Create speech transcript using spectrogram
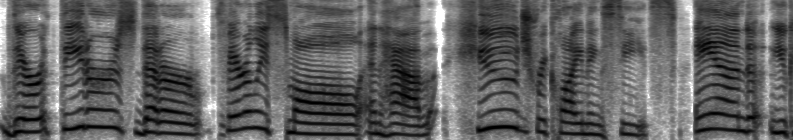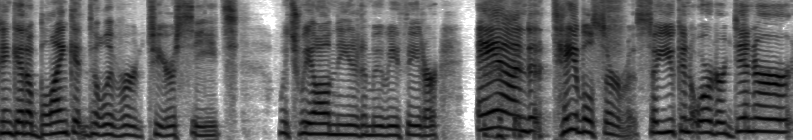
They're theaters that are fairly small and have huge reclining seats. And you can get a blanket delivered to your seat, which we all need at a movie theater, and table service. So you can order dinner,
